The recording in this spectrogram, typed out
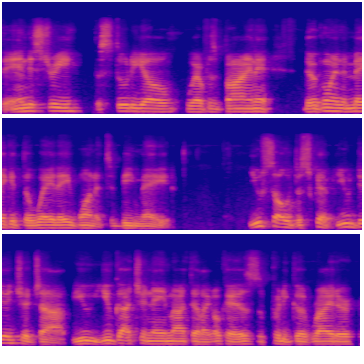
The industry, the studio, whoever's buying it, they're going to make it the way they want it to be made. You sold the script. You did your job. You you got your name out there. Like, okay, this is a pretty good writer.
